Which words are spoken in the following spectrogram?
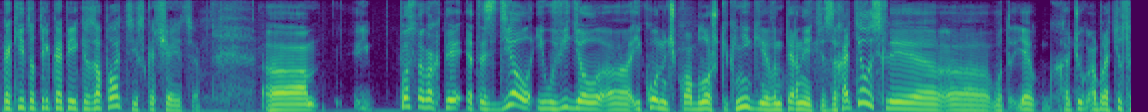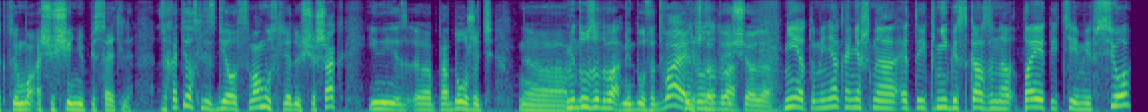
Какие-то три копейки заплатите и скачаете. После того, как ты это сделал и увидел э, иконочку обложки книги в интернете, захотелось ли, э, вот я хочу обратиться к твоему ощущению писателя, захотелось ли сделать самому следующий шаг и э, продолжить э, «Медуза 2». «Медуза 2» или «Медуза что-то 2». еще, да? Нет, у меня, конечно, этой книгой сказано по этой теме все.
